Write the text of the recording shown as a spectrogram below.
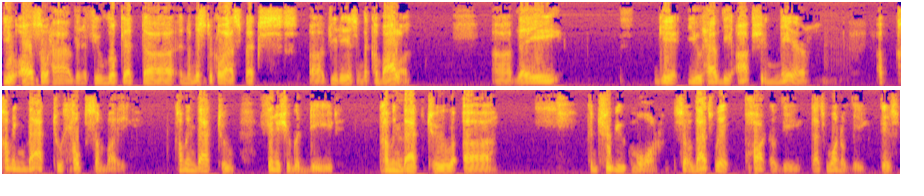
You also have, and if you look at uh, in the mystical aspects of Judaism, the Kabbalah, uh, they get you have the option there of coming back to help somebody, coming back to finish a good deed, coming back to uh, contribute more. So that's where part of the that's one of the there's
